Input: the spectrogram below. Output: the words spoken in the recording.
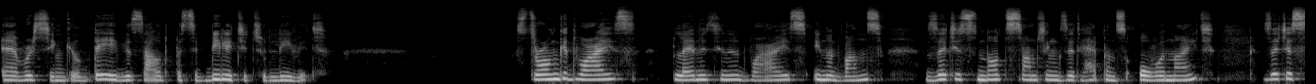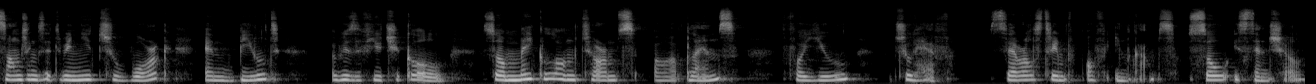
every single day without possibility to leave it. Strong advice, plan it in advice in advance. That is not something that happens overnight that is something that we need to work and build with a future goal. So make long-term uh, plans for you to have several streams of incomes. So essential.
